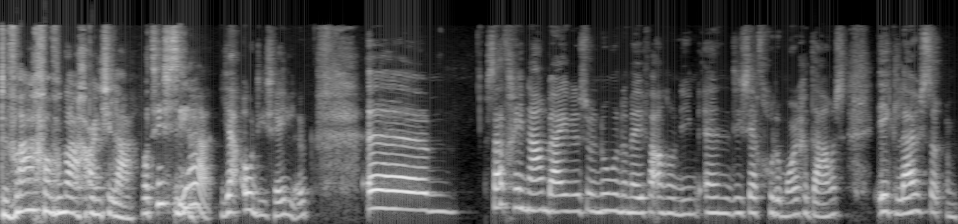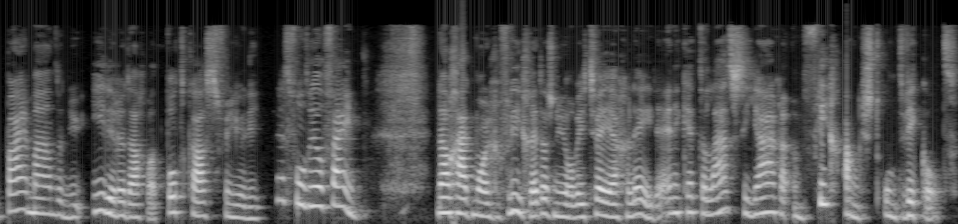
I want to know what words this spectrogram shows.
De vraag van vandaag, Angela. Wat is die? Ja, ja, oh, die is heel leuk. Ehm, er staat geen naam bij, dus we noemen hem even anoniem. En die zegt: Goedemorgen, dames. Ik luister een paar maanden nu iedere dag wat podcasts van jullie. Het voelt heel fijn. Nou ga ik morgen vliegen, dat is nu alweer twee jaar geleden. En ik heb de laatste jaren een vliegangst ontwikkeld.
